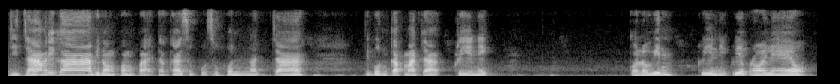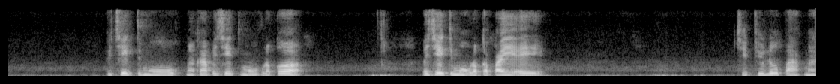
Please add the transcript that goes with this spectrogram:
ัสดีจ้าสวัสดีค่ะ พี่น้องป้องป่ายทักทายสุขุสุพนนะจ๊ะที่บุญกลับมาจากคลินิกกรวินคลินิกเรียบร้อยแล้ว ไปเช็คจมูกนะคะ ไปเช็คจมูกแล้วก็ ไปเช็คจมูกแล้วก็ไปไอฉีดฟิลเลอร์ปากมา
